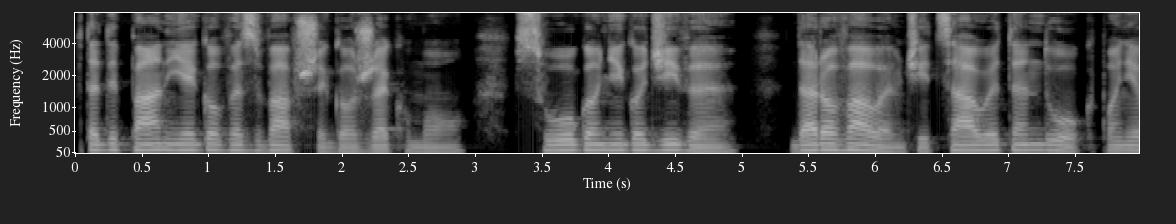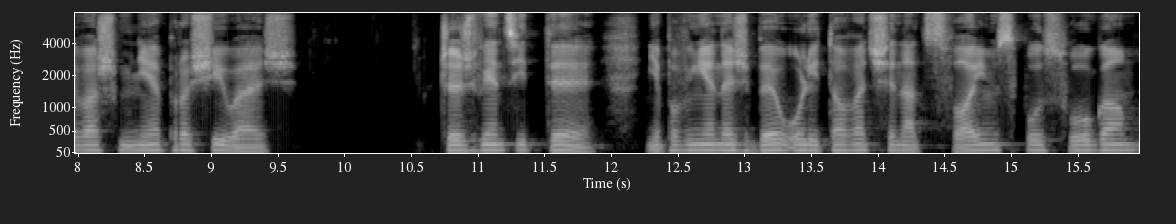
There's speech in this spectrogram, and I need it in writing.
Wtedy pan jego wezwawszy go, rzekł mu: Sługo niegodziwy, darowałem ci cały ten dług, ponieważ mnie prosiłeś. Czyż więc i ty nie powinieneś był ulitować się nad swoim współsługą,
